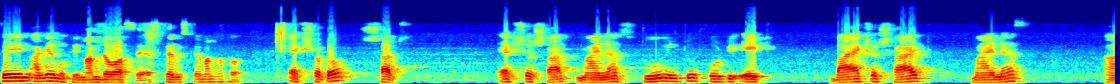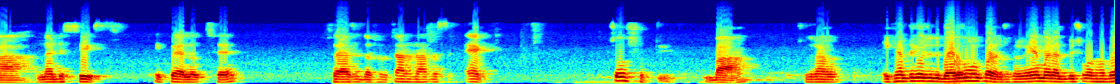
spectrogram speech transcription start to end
same আগের মতোই মান দেওয়া আছে। স্কোয়ার বি স্কোয়ার মান কত? একশত ষাট। একশো ষাট minus two into forty eight বা একশো ষাট মাইনাস নাইনটি সিক্স ইকুয়াল হচ্ছে ছয়াশি দশমিক চার হাজার আছে এক। চৌষট্টি। বা, সুতরাং এখান থেকে যদি বর্গমূল করেন, সুতরাং এ মাইনাস বি সমান হবে,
